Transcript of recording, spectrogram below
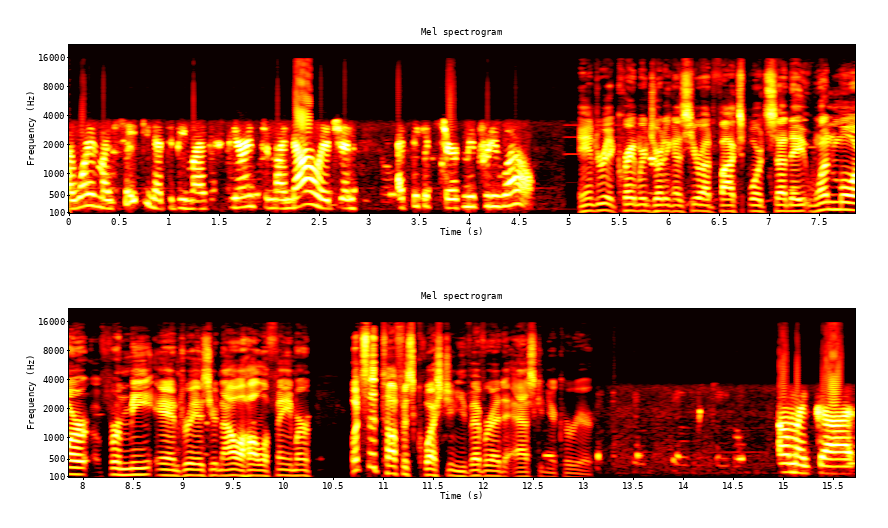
I wanted my safety net to be my experience and my knowledge, and I think it served me pretty well. Andrea Kremer joining us here on Fox Sports Sunday. One more for me, Andrea, as you're now a Hall of Famer. What's the toughest question you've ever had to ask in your career? Oh my God!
